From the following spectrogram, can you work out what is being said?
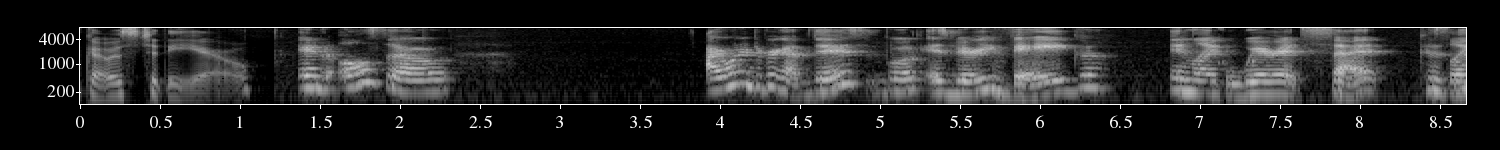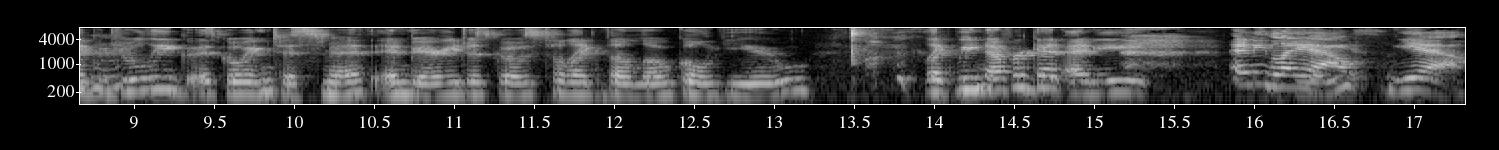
goes to the U. And also, I wanted to bring up this book is very vague in like where it's set. Because like mm-hmm. Julie is going to Smith and Barry just goes to like the local U. Like we never get any. Any layout. Yeah.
